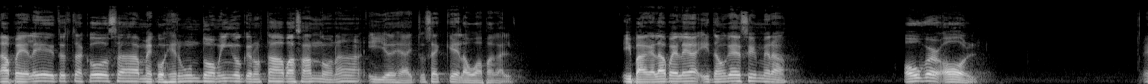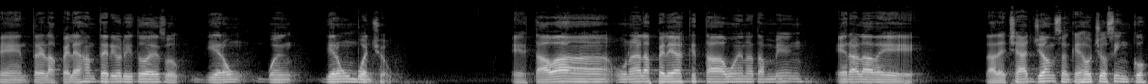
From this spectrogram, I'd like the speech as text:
la pelea y toda esta cosa, me cogieron un domingo que no estaba pasando nada y yo dije, ay, tú sabes que la voy a pagar. Y pagué la pelea y tengo que decir, mira, overall, entre las peleas anteriores y todo eso, dieron, buen, dieron un buen show. Estaba, una de las peleas que estaba buena también era la de, la de Chad Johnson, que es 8-5,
